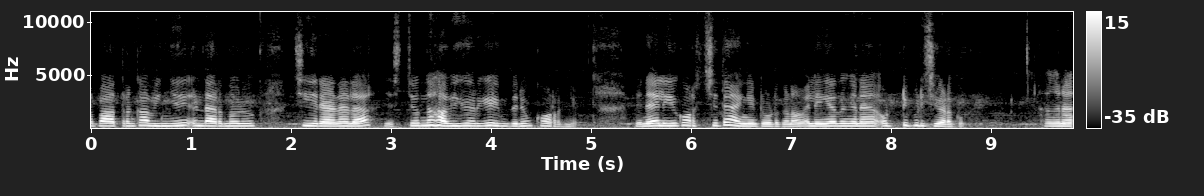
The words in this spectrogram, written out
ആ പാത്രം കവിഞ്ഞ് ഉണ്ടായിരുന്ന ഒരു ചീരയുടെ ജസ്റ്റ് ഒന്ന് ആവി കയറി കഴിയുമ്പോഴത്തേനും കുറഞ്ഞു. പിന്നെ അല്ലെങ്കിൽ കുറച്ച് തേങ്ങ ഇട്ട് കൊടുക്കണം. അല്ലെങ്കിൽ അതിങ്ങനെ ഒട്ടിപ്പിടിച്ച് കിടക്കും. അങ്ങനെ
